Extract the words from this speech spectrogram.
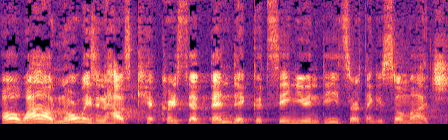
Oh, wow. Norway's in the house. Courtesy of Bendik. Good seeing you indeed, sir. Thank you so much.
